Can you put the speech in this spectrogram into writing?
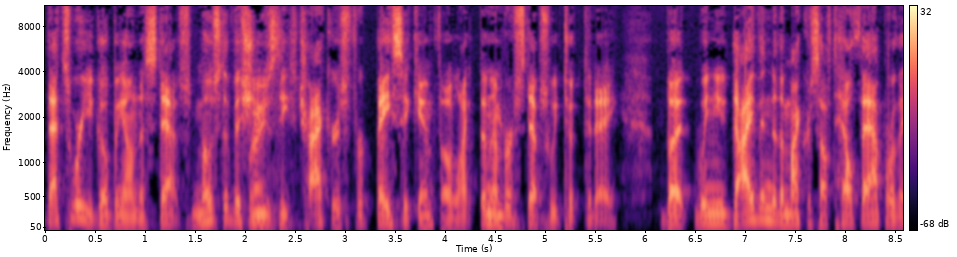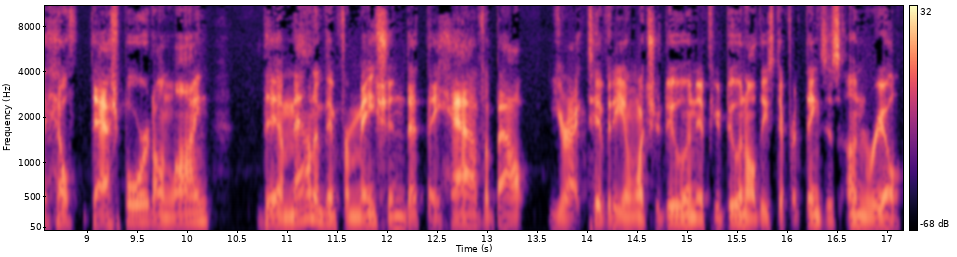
that's where you go beyond the steps. Most of us right. use these trackers for basic info like the number of steps we took today. But when you dive into the microsoft health app or the health dashboard online the amount of information that they have about your activity and what you're doing if you're doing all these different things is unreal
